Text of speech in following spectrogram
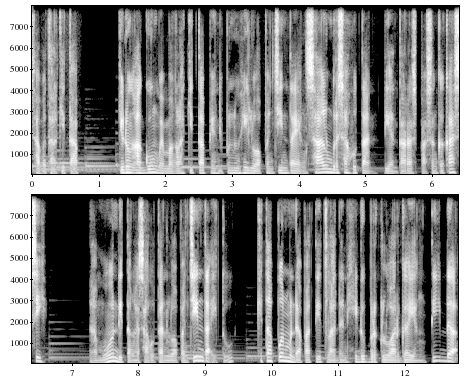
Sahabat Alkitab, Kidung Agung memanglah kitab yang dipenuhi luapan cinta yang saling bersahutan di antara sepasang kekasih. Namun di tengah sahutan luapan cinta itu, kita pun mendapati teladan hidup berkeluarga yang tidak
